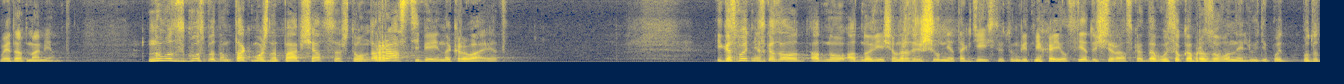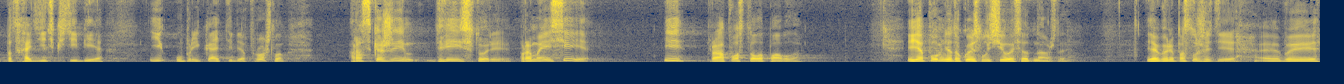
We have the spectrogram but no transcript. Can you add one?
в этот момент. Ну вот с Господом так можно пообщаться, что Он раз тебя и накрывает. И Господь мне сказал одну, одну вещь. Он разрешил мне так действовать. Он говорит, Михаил, в следующий раз, когда высокообразованные люди будут подходить к тебе и упрекать тебя в прошлом, расскажи им две истории про Моисея и про апостола Павла. И я помню, такое случилось однажды. Я говорю, послушайте, э, вы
